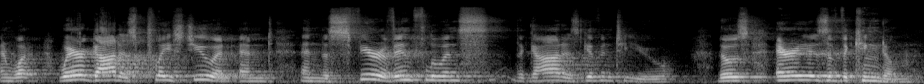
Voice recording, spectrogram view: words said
and what, where God has placed you and, and, and the sphere of influence that God has given to you, those areas of the kingdom,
